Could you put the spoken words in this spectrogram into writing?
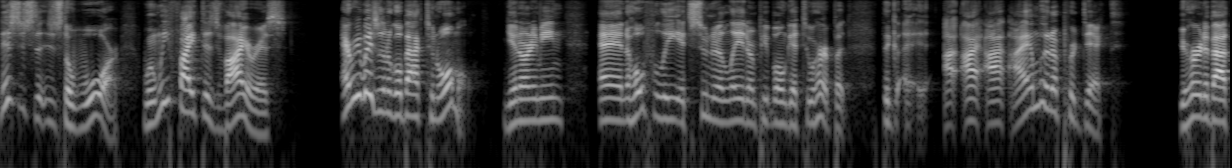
this is just the war. When we fight this virus, everybody's going to go back to normal. You know what I mean? And hopefully it's sooner than later and people don't get too hurt. But the, I, I, I am going to predict, you heard about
